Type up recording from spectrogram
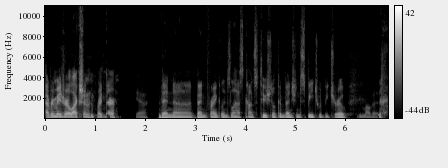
every major election right there Yeah, then uh, Ben Franklin's last constitutional convention speech would be true. we love it.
